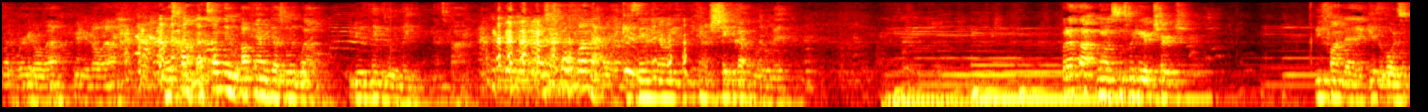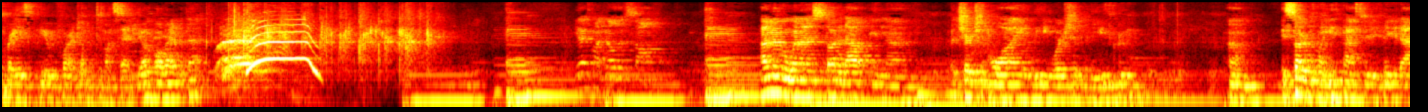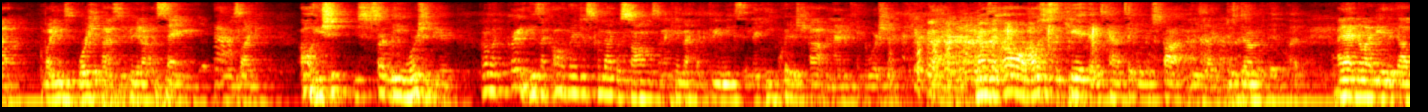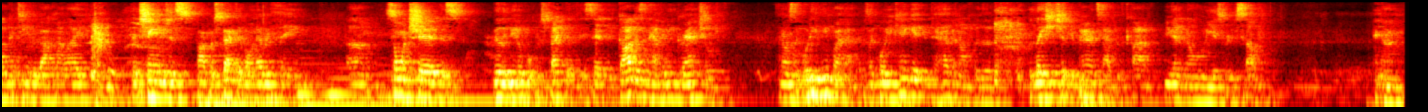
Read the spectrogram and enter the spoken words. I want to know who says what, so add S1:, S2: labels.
S1: like work it all out, figure it all out. And it's fun. That's one thing our family does really well. We do things really late, and that's fine. It's just more fun that way, because then you know you, you kind of shake it up a little bit. But I thought, you know, since we're here at church, it'd be fun to give the Lord some praise here before I jump into my set. You all right with that? I remember when I started out in uh, a church in Hawaii leading worship in the youth group. Um, it started with my youth pastor. He figured out my youth worship pastor. He figured out sang. And he was like, "Oh, you should you should start leading worship here." I was like, "Great." He's like, "Oh man, just come back with songs." And I came back like three weeks, and then he quit his job, and then I became the worship. and I was like, "Oh, I was just a kid that was kind of taking his spot." And he was like, just done with it. But I had no idea that God would continue to rock my life, to change my perspective on everything. Um, someone shared this really beautiful perspective. They said that God doesn't have any grandchildren. And I was like, what do you mean by that? It was like, well, you can't get into heaven off of the relationship your parents have with God. You got to know who He is for yourself. And um,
